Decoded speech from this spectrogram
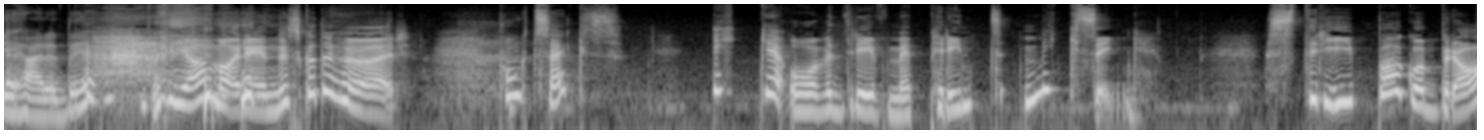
iherdig. Ja, Mari, nå skal du høre. Punkt seks. Ikke overdriv med printmiksing. Stripa går bra.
